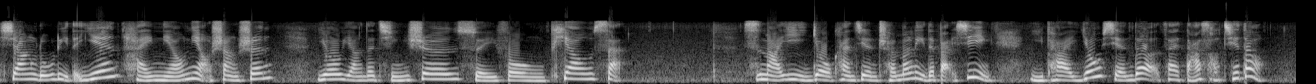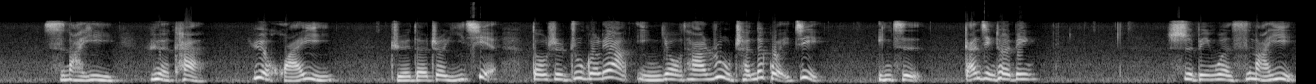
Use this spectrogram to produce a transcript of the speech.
香炉里的烟还袅袅上升，悠扬的琴声随风飘散。司马懿又看见城门里的百姓一派悠闲的在打扫街道，司马懿越看越怀疑，觉得这一切都是诸葛亮引诱他入城的诡计，因此赶紧退兵。士兵问司马懿：“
